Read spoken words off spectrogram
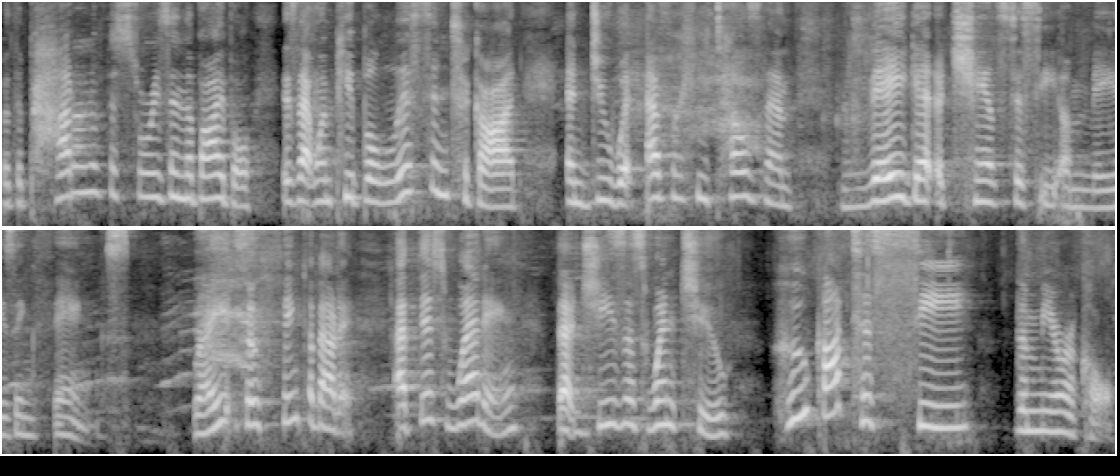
But the pattern of the stories in the Bible is that when people listen to God and do whatever He tells them, they get a chance to see amazing things, right? So think about it. At this wedding that Jesus went to, who got to see the miracle?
